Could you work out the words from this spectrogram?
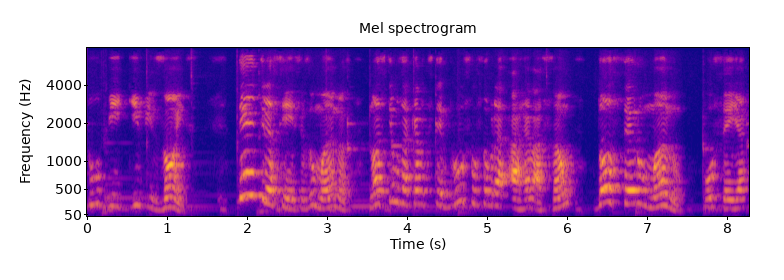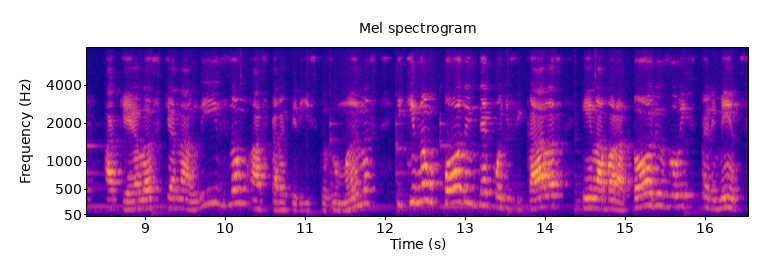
subdivisões. Dentre as ciências humanas, nós temos aquelas que debruçam sobre a relação do ser humano, ou seja, aquelas que analisam as características humanas e que não podem decodificá-las em laboratórios ou experimentos.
